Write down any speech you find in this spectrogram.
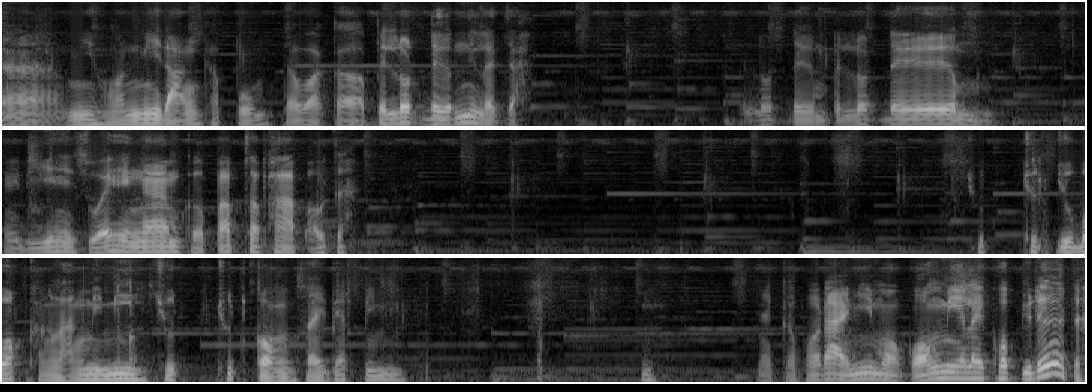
อ่ามีหอนมีดังครับผม แต่ว่าก็เป็นรถเดิมนี่แหละจ้ะเป็นรถเดิมเป็นรถเดิมให้ดีให้สวยให้งามก็ปรับสภาพเอาจ้ะชุดชุดยูบ็อกข้างหลังไม่มีชุดชุดกล่องใส่แบตไม่มีนี่ก็พอได้มีหมอกองมีอะไรครบอยู่เด้อจ้ะ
